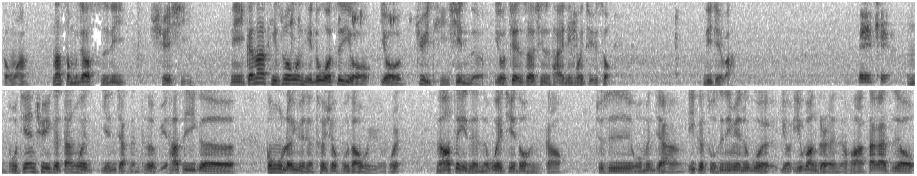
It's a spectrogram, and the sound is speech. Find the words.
懂吗？那什么叫实力？学习。你跟他提出的问题，如果是有有具体性的、有建设性的，他一定会接受，理解吧？理解。嗯，我今天去一个单位演讲，很特别，他是一个公务人员的退休辅导委员会，然后这里的人的位阶都很高，就是我们讲一个组织里面，如果有一万个人的话，大概只有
